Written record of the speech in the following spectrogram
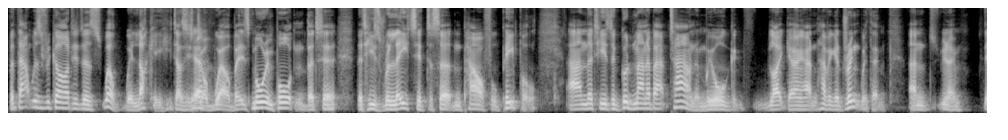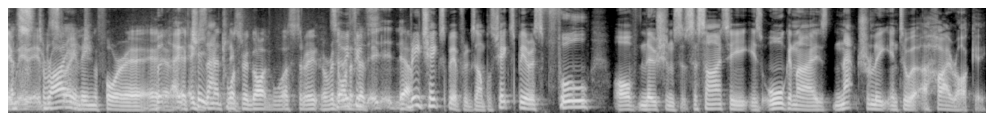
But that was regarded as well. We're lucky he does his Yeah. job well, but it's more important that uh, that he's related to certain powerful people, and that he's a good man about town, and we all g- like going out and having a drink with him. And you know, it, and it- it strange. striving for But, uh, achievement exactly. was, regard, was re- So if you as. uh, yeah. read Shakespeare, for example, Shakespeare is full of notions that society is organized naturally into a, a hierarchy.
